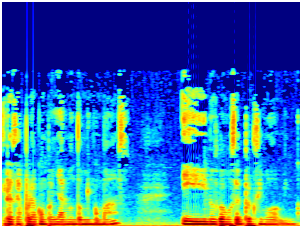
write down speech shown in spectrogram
gracias por acompañarme un domingo más y nos vemos el próximo domingo.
